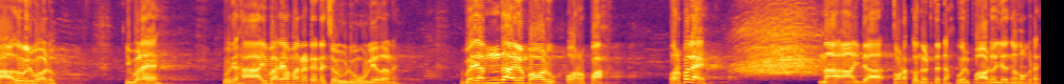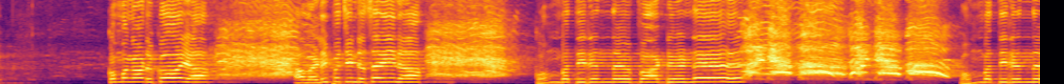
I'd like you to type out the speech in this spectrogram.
ആ അത് ഒരുപാടും. ഇവിടെ ഒരു ഹായ് പറയാൻ പറഞ്ഞിട്ട് തന്നെ ചവിടും മൂളിയതാണ്. ഇവരെന്തായാലും പാടും. ഉറപ്പാ. ഉറപ്പല്ലേ? എന്നാ അതിന്റെ ആ തുടക്കം ഒന്ന് എടുത്തിട്ടാ. ഒരു പാടുമില്ല ഞാൻ നോക്കട്ടെ. കൊമ്പങ്ങാട് കോയ അവളിപ്പച്ചിന്റെ സൈന. കൊമ്പത്തിരുന്ന് പാട്ടുണ്ട് കൊമ്പത്തിരുന്ന്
